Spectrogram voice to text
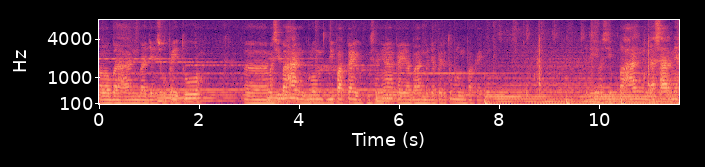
kalau bahan baja SUP itu uh, masih bahan belum dipakai. Misalnya kayak bahan baja per itu belum dipakai. Jadi masih bahan dasarnya.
